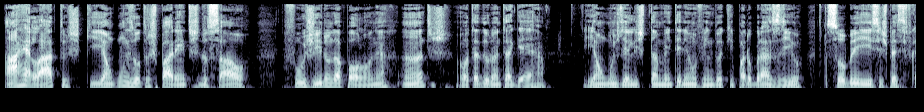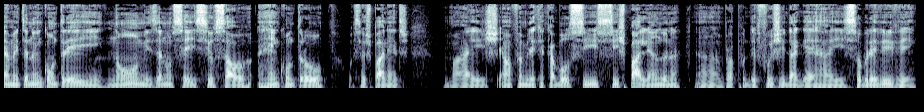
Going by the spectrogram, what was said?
Há relatos que alguns outros parentes do Sal fugiram da Polônia antes ou até durante a guerra, e alguns deles também teriam vindo aqui para o Brasil. Sobre isso especificamente eu não encontrei nomes, eu não sei se o Sal reencontrou os seus parentes, mas é uma família que acabou se, se espalhando, né, uh, para poder fugir da guerra e sobreviver.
